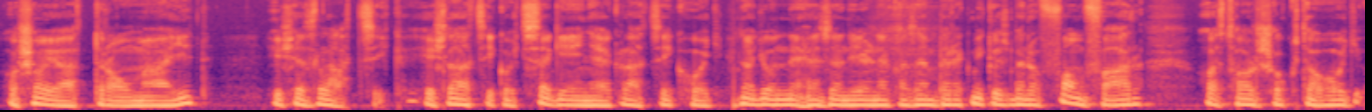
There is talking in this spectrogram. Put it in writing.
a saját traumáit, és ez látszik. És látszik, hogy szegények, látszik, hogy nagyon nehezen élnek az emberek, miközben a fanfár azt harsogta, hogy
